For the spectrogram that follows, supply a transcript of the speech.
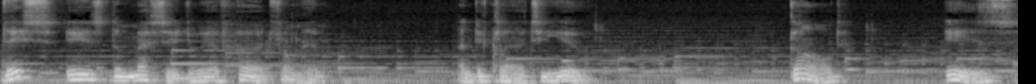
This is the message we have heard from him and declare to you. God is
